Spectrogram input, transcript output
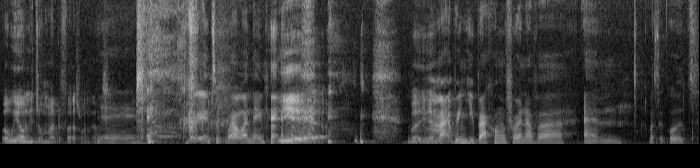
but we only talking about the first one. Though, so. Yeah. We're going to talk about one name. yeah. But yeah. I might bring you back on for another, um, what's it called?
